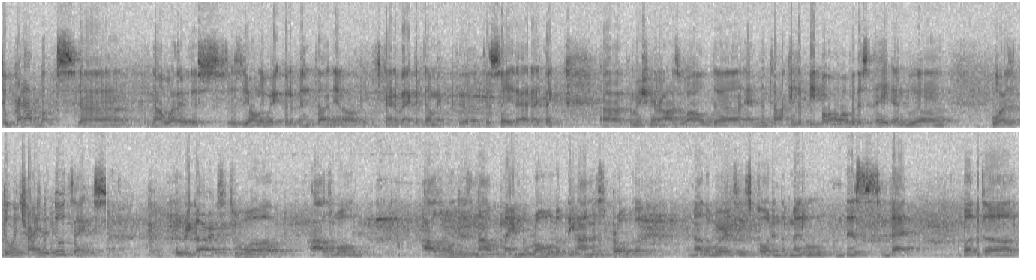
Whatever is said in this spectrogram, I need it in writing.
to problems. Uh, now, whether this is the only way it could have been done, you know, it's kind of academic uh, to say that. I think uh, Commissioner Oswald had been talking to people all over the state and was doing, trying to do things. In regards to Oswald, Oswald is now playing the role of the honest broker. In other words, he's caught in the middle and this and that. But uh,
